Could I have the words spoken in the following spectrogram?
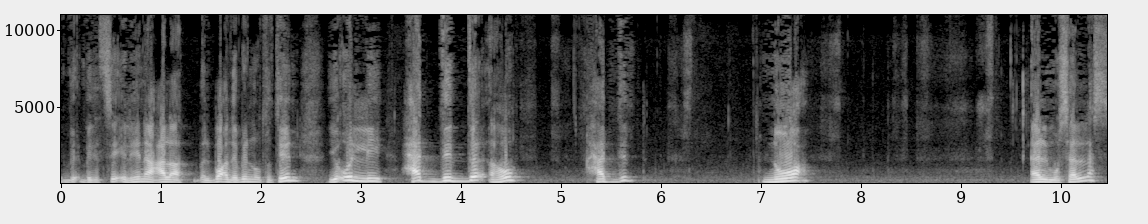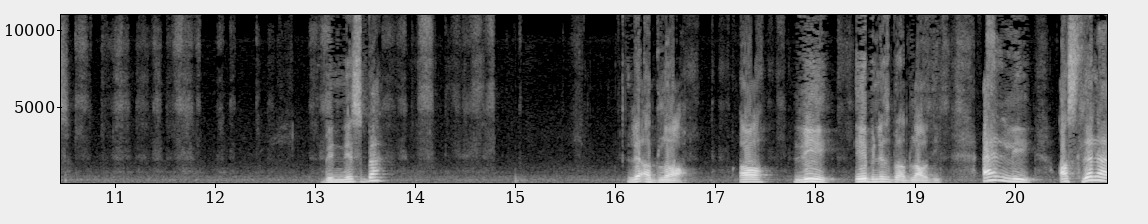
بتتسأل هنا على البعد بين نقطتين. يقول لي حدد أهو حدد نوع المثلث بالنسبة لاضلاعه آه ليه؟ إيه بالنسبة لأضلاعه دي؟ قال لي أصل أنا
